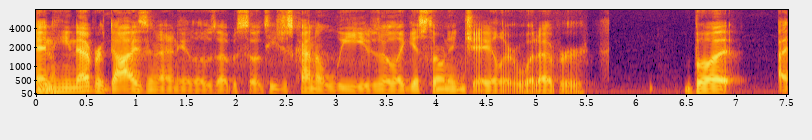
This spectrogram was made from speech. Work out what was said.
And Yeah. he never dies in any of those episodes. He just kind of leaves or like gets thrown in jail or whatever. But I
